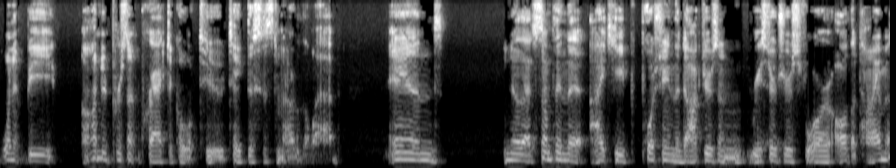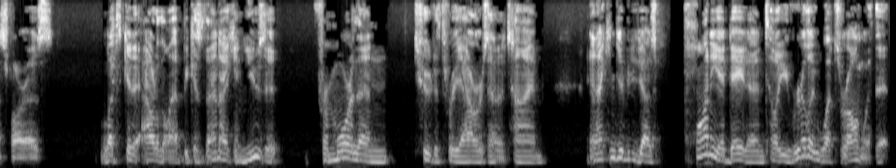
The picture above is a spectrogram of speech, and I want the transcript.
wouldn't be 100% practical to take the system out of the lab. And, you know, that's something that I keep pushing the doctors and researchers for all the time as far as let's get it out of the lab because then I can use it for more than two to three hours at a time. And I can give you guys plenty of data and tell you really what's wrong with it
